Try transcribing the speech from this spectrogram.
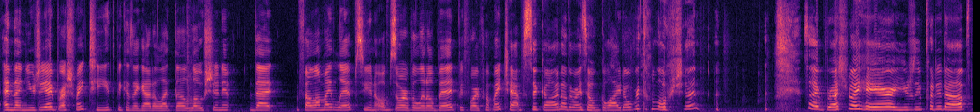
And then usually I brush my teeth because I gotta let the lotion that fell on my lips, you know, absorb a little bit before I put my chapstick on. Otherwise, it'll glide over the lotion. so I brush my hair, I usually put it up,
